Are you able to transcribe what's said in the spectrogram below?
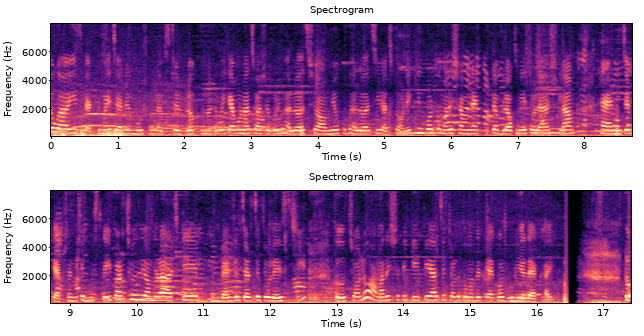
Hello guys, back to my channel motion lifestyle vlog. তোমরা সবাই কেমন আছো? আশা করি ভালো আছো, আমিও খুব ভালো আছি। আজকে অনেক দিন পর তোমাদের সামনে একটা ব্লগ নিয়ে চলে আসলাম। হ্যাঁ নিচের ক্যাপশন থেকে বুঝতেই পারছ যে আমরা আজকে ব্যান্ডেল চার্চে চলে এসেছি। তো চলো, আমাদের সাথে কে কে আছে? চলো তোমাদেরকে একবার ঘুরিয়ে দেখাই। তো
